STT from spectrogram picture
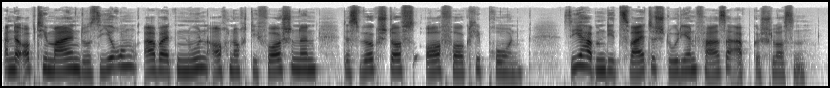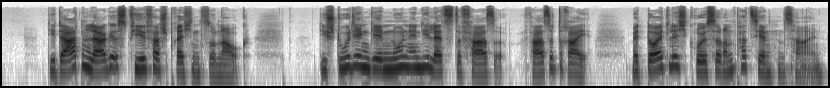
An der optimalen Dosierung arbeiten nun auch noch die Forschenden des Wirkstoffs Orforglipron. Sie haben die zweite Studienphase abgeschlossen. Die Datenlage ist vielversprechend, so Nauk. Die Studien gehen nun in die letzte Phase, Phase 3, mit deutlich größeren Patientenzahlen.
